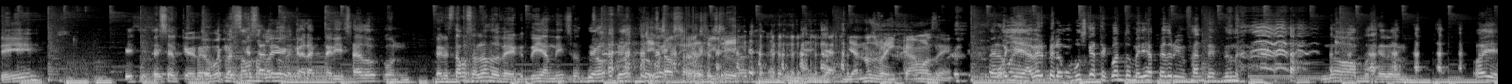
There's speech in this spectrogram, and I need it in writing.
Sí, Sí, sí, sí. es el que, Pero lo pasa es que estamos sale de- caracterizado con. Pero estamos hablando de Liam Neeson. de- de otro Sí, güey. estamos hablando de- sí. ya, ya nos brincamos de. Pero Oye, bueno, a ver, pero búscate cuánto medía Pedro Infante. No, pues era Oye,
